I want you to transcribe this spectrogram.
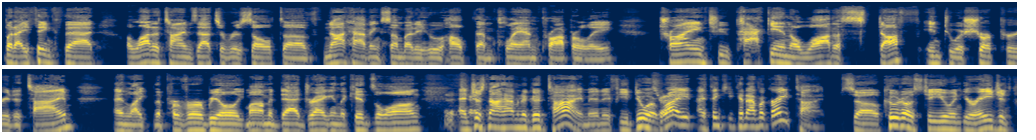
but I think that a lot of times that's a result of not having somebody who helped them plan properly, trying to pack in a lot of stuff into a short period of time and like the proverbial mom and dad dragging the kids along That's and right. just not having a good time. And if you do That's it right. right, I think you can have a great time. So kudos to you and your agents.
